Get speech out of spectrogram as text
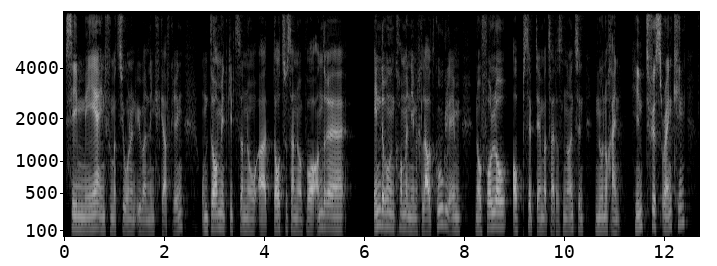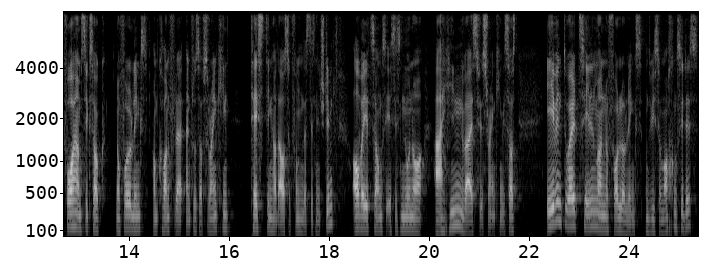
sie mehr Informationen über einen Linkgraph kriegen. Und damit gibt es dann noch, äh, dazu sind noch ein paar andere Änderungen kommen, nämlich laut Google im NoFollow ab September 2019 nur noch ein Hint fürs Ranking. Vorher haben sie gesagt, NoFollow-Links haben keinen Einfluss aufs Ranking. Testing hat herausgefunden, dass das nicht stimmt. Aber jetzt sagen sie, es ist nur noch ein Hinweis fürs Ranking. Das heißt, eventuell zählen wir noch Follow-Links. Und wieso machen sie das?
